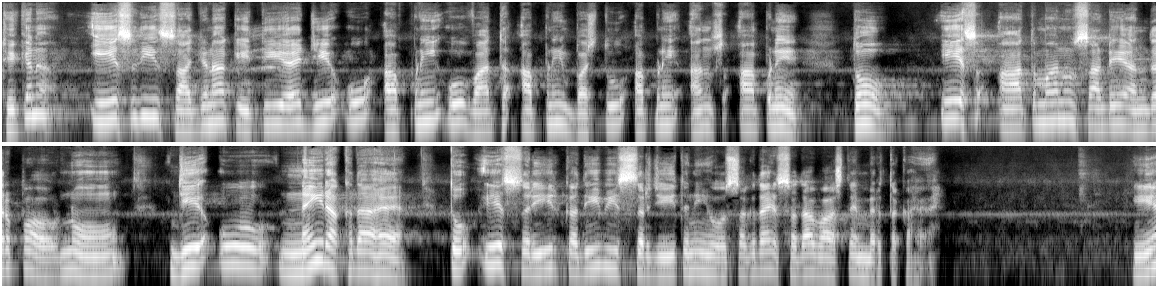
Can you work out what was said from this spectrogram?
ਠੀਕ ਹੈ ਨਾ? ਇਸ ਦੀ ਸਾਜਣਾ ਕੀਤੀ ਹੈ ਜੇ ਉਹ ਆਪਣੀ ਉਹ ਵੱਤ ਆਪਣੀ ਵਸਤੂ, ਆਪਣੇ ਅੰਸ਼, ਆਪਣੇ ਤੋਂ ਇਸ ਆਤਮਾ ਨੂੰ ਸਾਡੇ ਅੰਦਰ ਭੌਰ ਨੂੰ ਜੇ ਉਹ ਨਹੀਂ ਰੱਖਦਾ ਹੈ, ਤੋ ਇਹ ਸਰੀਰ ਕਦੀ ਵੀ ਸਰਜੀਤ ਨਹੀਂ ਹੋ ਸਕਦਾ, ਇਹ ਸਦਾ ਵਾਸਤੇ ਮ੍ਰਿਤਕ ਹੈ। ਇਹ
